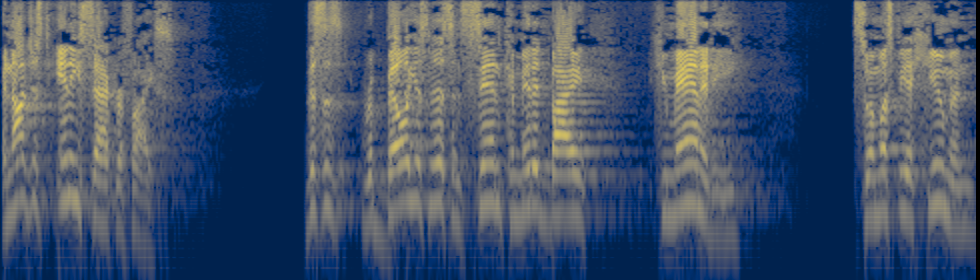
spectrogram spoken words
And not just any sacrifice. This is rebelliousness and sin committed by humanity. So it must be a human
